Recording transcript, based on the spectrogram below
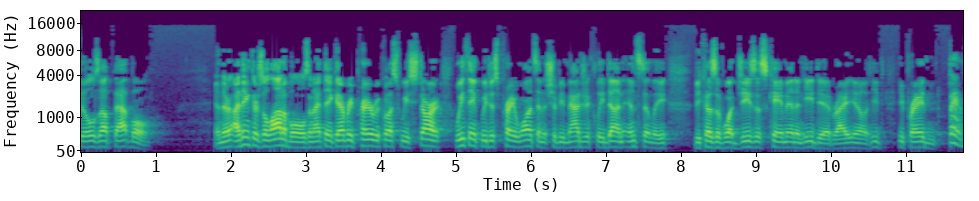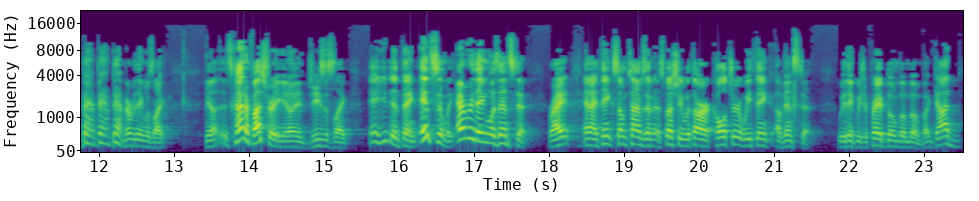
fills up that bowl. And there, I think there's a lot of bowls, and I think every prayer request we start, we think we just pray once and it should be magically done instantly because of what Jesus came in and he did, right? You know, he, he prayed and bam, bam, bam, bam, everything was like, you know, it's kind of frustrating, you know, Jesus like, hey, you did thing instantly. Everything was instant, right? And I think sometimes, and especially with our culture, we think of instant. We think we should pray boom, boom, boom. But God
